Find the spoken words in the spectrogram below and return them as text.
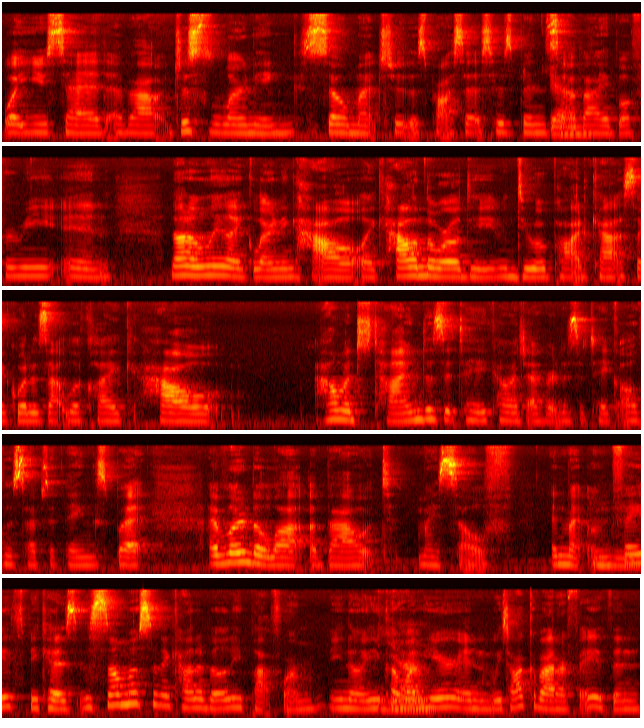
what you said about just learning so much through this process has been so valuable for me in not only like learning how like how in the world do you even do a podcast? Like what does that look like? How how much time does it take? How much effort does it take? All those types of things. But i've learned a lot about myself and my own Mhm. faith because this is almost an accountability platform you know you come on here and we talk about our faith and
